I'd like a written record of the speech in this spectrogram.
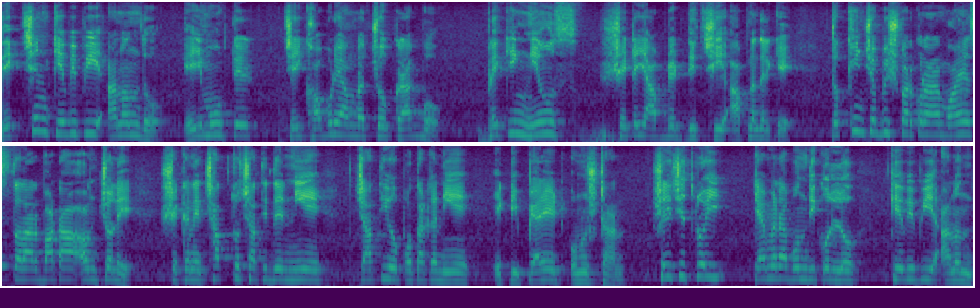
দেখছেন কেবিপি আনন্দ। এই মুহূর্তের যেই খবরে আমরা চোখ রাখব, ব্রেকিং নিউজ, সেটাই আপডেট দিচ্ছি আপনাদেরকে। দক্ষিণ চব্বিশ পরগনার মহেশতলার বাটা অঞ্চলে সেখানে ছাত্রছাত্রীদের নিয়ে জাতীয় পতাকা নিয়ে একটি প্যারেড অনুষ্ঠান। সেই চিত্রই ক্যামেরা বন্দি করল কেবিপি আনন্দ।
